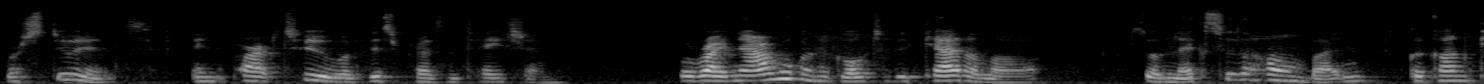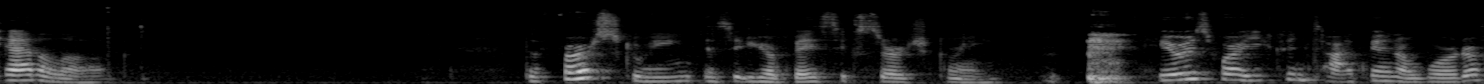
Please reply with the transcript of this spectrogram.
for students in part two of this presentation. But right now we're going to go to the catalog. So next to the home button, click on catalog. The first screen is your basic search screen. Here is where you can type in a word or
